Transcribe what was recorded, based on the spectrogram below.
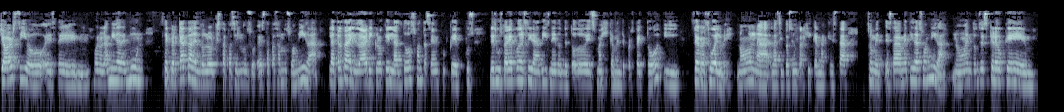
Jarcy o este, bueno, la amiga de Moon se percata del dolor que está pasando su, está pasando su amiga, la trata de ayudar y creo que las dos fantasean con que pues les gustaría poderse ir a Disney donde todo es mágicamente perfecto y se resuelve, ¿no? La, la situación trágica en la que está metida su amiga, ¿no? Entonces creo que,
